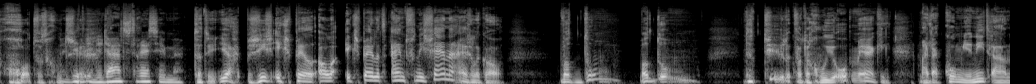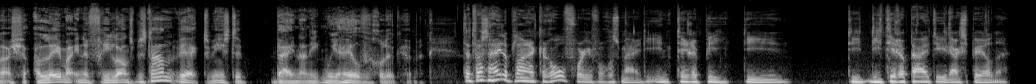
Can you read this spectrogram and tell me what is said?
God, wat goed Er zit zeg. inderdaad stress in me. Dat, ja, precies. Ik speel, alle, ik speel het eind van die scène eigenlijk al. Wat dom, wat dom. Natuurlijk, wat een goede opmerking. Maar daar kom je niet aan als je alleen maar in een freelance bestaan werkt. Tenminste, bijna niet. Moet je heel veel geluk hebben. Dat was een hele belangrijke rol voor je volgens mij, die in therapie, die, die, die therapeut die je daar speelde.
